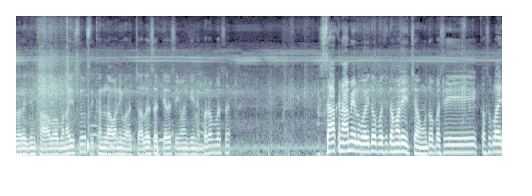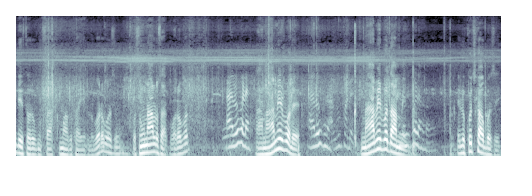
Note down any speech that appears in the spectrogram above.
ઘરે જઈને ખાવા બનાવીશું. શ્રીખંડ લાવવાની વાત ચાલે છે. અત્યારે શિવાંગીને બરાબર છે. શાક નામેલું હોય તો પછી તમારી ઈચ્છા. હું તો પછી કશુંક લાવી દઈશ થોડુંક. શાક મારું થાય એટલું. બરાબર છે. પછી હું નાલું શાક બરાબર? હા ના નામીર પડે? નામીર પડે આમીર એટલું ખુશ ખાવ પછી?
